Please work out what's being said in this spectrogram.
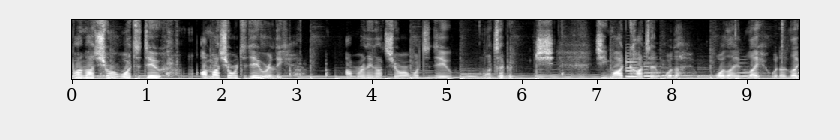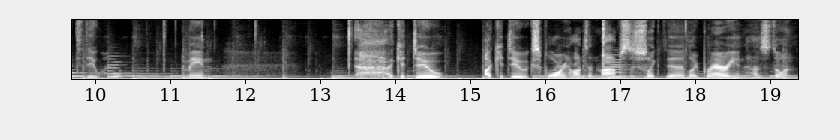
but I'm not sure what to do. I'm not sure what to do really. I'm really not sure what to do. What type of G Gmod content would I would I like would I like to do? I mean, I could do I could do exploring haunted maps just like the librarian has done.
